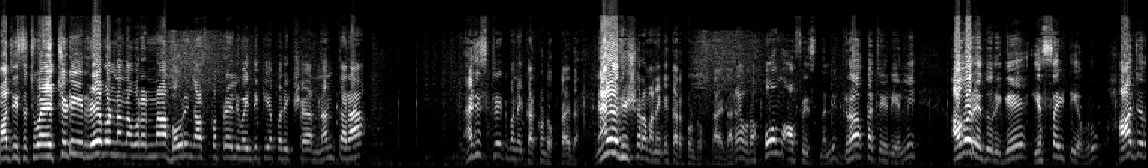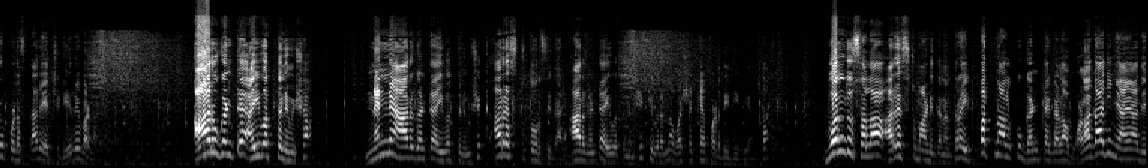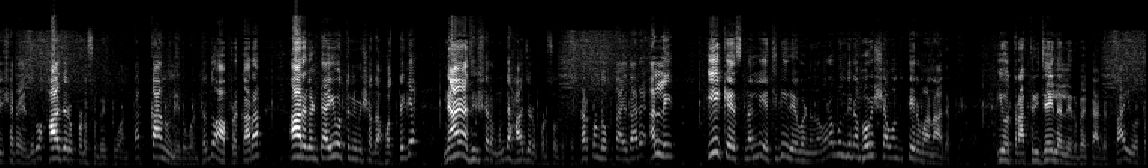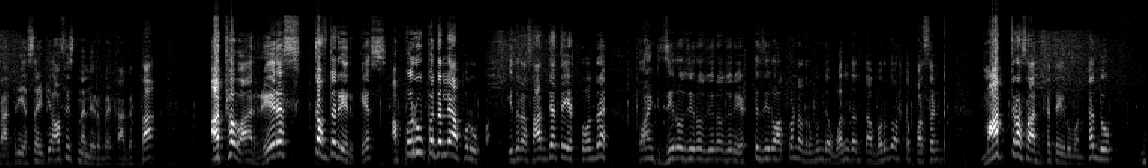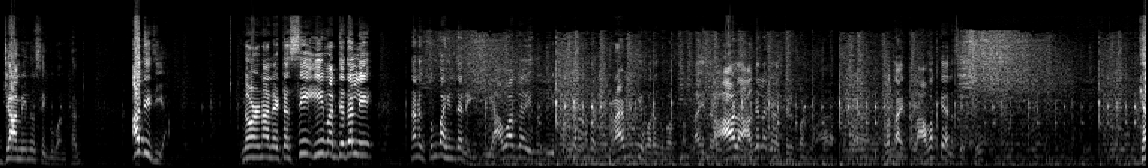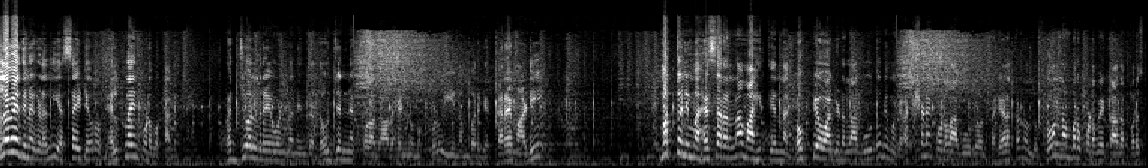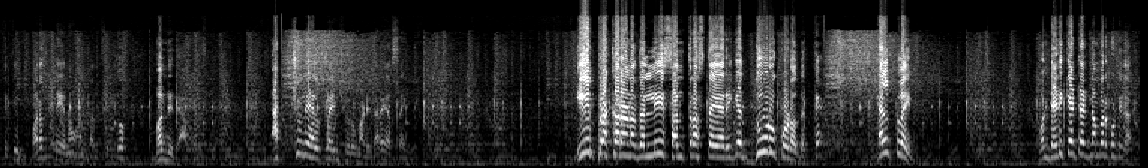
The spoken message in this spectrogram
ಮಾಜಿ ಸಚಿವ H D ರೇವಣ್ಣನವರನ್ನ Bowring ಆಸ್ಪತ್ರೆಯಲ್ಲಿ ವೈದ್ಯಕೀಯ ಪರೀಕ್ಷೆಯ ನಂತರ ಮ್ಯಾಜಿಸ್ಟ್ರೇಟ್ ಮನೆಗೆ ಕರ್ಕೊಂಡು ಹೋಗ್ತಾ ಇದ್ದಾರೆ. ನ್ಯಾಯಾಧೀಶರ ಮನೆಗೆ ಕರ್ಕೊಂಡು ಹೋಗ್ತಾ ಇದ್ದಾರೆ. ಅವರ ಹೋಮ್ ಆಫೀಸ್ನಲ್ಲಿ ಗೃಹ ಕಚೇರಿಯಲ್ಲಿ ಅವರೆದುರಿಗೆ ಎಸ್ ಐ ಟಿ ಅವರು ಹಾಜರುಪಡಿಸ್ತಾರೆ ಎಚ್ ಡಿ ರೇವಣ್ಣ. ಆರು ಗಂಟೆ ಐವತ್ತು ನಿಮಿಷ, ನಿನ್ನೆ ಆರು ಗಂಟೆ ಐವತ್ತು ನಿಮಿಷಕ್ಕೆ ಅರೆಸ್ಟ್ ತೋರಿಸಿದ್ದಾರೆ. ಆರು ಗಂಟೆ ಐವತ್ತು ನಿಮಿಷಕ್ಕೆ ಇವರನ್ನು ವಶಕ್ಕೆ ಪಡೆದಿದ್ದೀವಿ ಅಂತ ಒಂದು ಸಲ ಅರೆಸ್ಟ್ ಮಾಡಿದ ನಂತರ ಇಪ್ಪತ್ನಾಲ್ಕು ಗಂಟೆಗಳ ಒಳಗಾಗಿ ನ್ಯಾಯಾಧೀಶರ ಎದುರು ಹಾಜರುಪಡಿಸಬೇಕು ಅಂತ ಕಾನೂನಿರುವಂಥದ್ದು ಆ ಪ್ರಕಾರ ಆರು ಗಂಟೆ ಐವತ್ತು ನಿಮಿಷದ ಹೊತ್ತಿಗೆ ನ್ಯಾಯಾಧೀಶರ ಮುಂದೆ ಹಾಜರುಪಡಿಸೋದಕ್ಕೆ ಕರ್ಕೊಂಡು ಹೋಗ್ತಾ ಇದ್ದಾರೆ. ಅಲ್ಲಿ ಈ ಕೇಸ್ನಲ್ಲಿ ಎಚ್ ಡಿ ರೇವಣ್ಣನವರ ಮುಂದಿನ ಭವಿಷ್ಯ ಒಂದು ತೀರ್ಮಾನ ಆಗುತ್ತೆ. ಇವತ್ತು ರಾತ್ರಿ ಜೈಲಲ್ಲಿರಬೇಕಾಗತ್ತಾ ಇವತ್ತು ರಾತ್ರಿ ಎಸ್ ಐ ಟಿ ಆಫೀಸ್ನಲ್ಲಿರಬೇಕಾಗತ್ತಾ ಅಥವಾ rarest of the rare case ಅಪರೂಪದಲ್ಲೇ ಅಪರೂಪ? ಇದರ ಸಾಧ್ಯತೆ ಎಷ್ಟು ಅಂದರೆ point zero zero zero zero ಎಷ್ಟು ಜೀರೋ ಹಾಕ್ಕೊಂಡು ಅದ್ರ ಮುಂದೆ ಒಂದಂತ ಬರೆದು ಅಷ್ಟು ಪರ್ಸೆಂಟ್ ಮಾತ್ರ ಸಾಧ್ಯತೆ ಇರುವಂಥದ್ದು ಜಾಮೀನು ಸಿಗುವಂಥದ್ದು. ಅದಿದೆಯಾ? ನೋಡೋಣ ಲೆಟಸ್ ಸಿ ಈ ಮಧ್ಯದಲ್ಲಿ ನನಗೆ ತುಂಬ ಹಿಂದೆನೇ ಯಾವಾಗ ಇದು ಈ ಪ್ರಕರಣದ ಗ್ರಾವಿಟಿ ಹೊರಗೆ ಬರ್ತಲ್ಲ, ಇದರ ಆಳ ಅಗಲಗಳ ತಿಳ್ಕೊಂಡು ಗೊತ್ತಾಯ್ತಲ್ಲ, ಅವತ್ತೇ ಅನಿಸಿತ್ತು. ಕೆಲವೇ ದಿನಗಳಲ್ಲಿ ಎಸ್ ಐ ಟಿ ಅವರು ಹೆಲ್ಪ್ಲೈನ್ ಕೊಡಬೇಕಾಗತ್ತೆ. ಪ್ರಜ್ವಲ್ ರೇವಣ್ಣನಿಂದ ದೌರ್ಜನ್ಯಕ್ಕೊಳಗಾದ ಹೆಣ್ಣು ಮಕ್ಕಳು ಈ ನಂಬರ್ಗೆ ಕರೆ ಮಾಡಿ ಮತ್ತು ನಿಮ್ಮ ಹೆಸರನ್ನು, ಮಾಹಿತಿಯನ್ನು ಗೌಪ್ಯವಾಗಿಡಲಾಗುವುದು, ನಿಮಗೆ ರಕ್ಷಣೆ ಕೊಡಲಾಗುವುದು ಅಂತ ಹೇಳ್ಕೊಂಡು ಒಂದು ಫೋನ್ ನಂಬರ್ ಕೊಡಬೇಕಾದ ಪರಿಸ್ಥಿತಿ ಬರುತ್ತೇನೋ ಅಂತ ಅನಿಸಿತ್ತು ಬಂದಿದೆ ಆ ಪರಿಸ್ಥಿತಿ. ಆಕ್ಚುಲಿ ಹೆಲ್ಪ್ಲೈನ್ ಶುರು ಮಾಡಿದ್ದಾರೆ ಎಸ್ ಐ ಈ ಪ್ರಕರಣದಲ್ಲಿ ಸಂತ್ರಸ್ತೆಯರಿಗೆ ದೂರು ಕೊಡೋದಕ್ಕೆ ಹೆಲ್ಪ್ಲೈನ್ ಒಂದು ಡೆಡಿಕೇಟೆಡ್ ನಂಬರ್ ಕೊಟ್ಟಿದ್ದಾರೆ.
